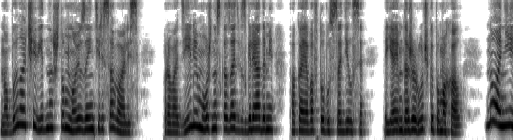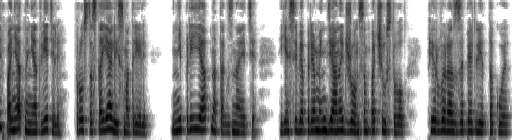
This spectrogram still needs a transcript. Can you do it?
но было очевидно, что мною заинтересовались. Проводили, можно сказать, взглядами, пока я в автобус садился. Я им даже ручкой помахал. Но они, понятно, не ответили, просто стояли и смотрели. Неприятно, так знаете. Я себя прям Индианой Джонсом почувствовал. Первый раз за пять лет такое.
